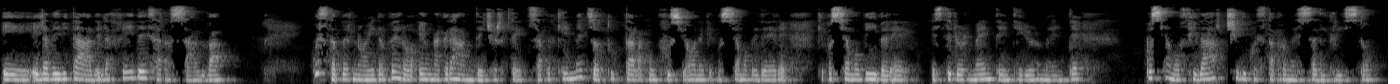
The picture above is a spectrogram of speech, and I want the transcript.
E, e la verità della fede sarà salva. Questa per noi davvero è una grande certezza perché in mezzo a tutta la confusione che possiamo vedere, che possiamo vivere esteriormente e interiormente, possiamo fidarci di questa promessa di Cristo.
